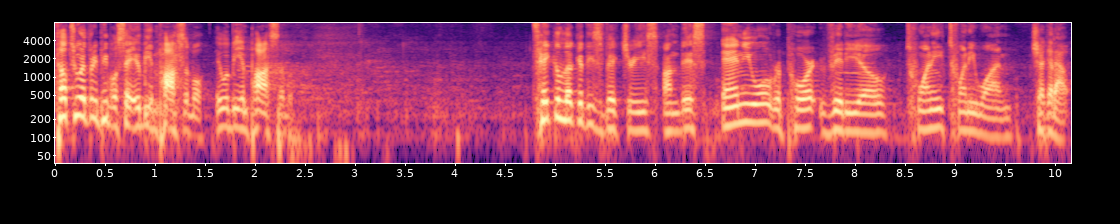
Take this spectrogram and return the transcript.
Tell two or three people, say it would be impossible. It would be impossible. Take a look at these victories on this annual report video 2021. Check it out.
